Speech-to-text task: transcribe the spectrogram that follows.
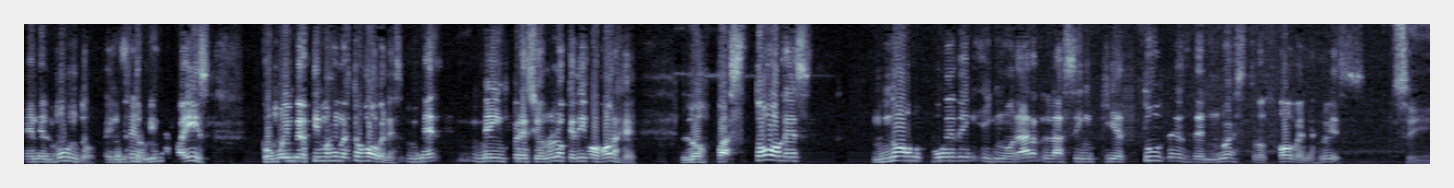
en el mundo, en nuestro mismo país? ¿Cómo invertimos en nuestros jóvenes? Me, me impresionó lo que dijo Jorge. Los pastores no pueden ignorar las inquietudes de nuestros jóvenes, Luis. Sí.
